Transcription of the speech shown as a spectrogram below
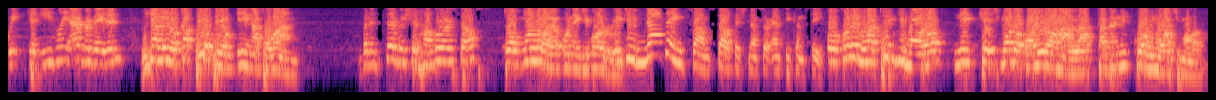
we get easily aggravated, yudo ka piyo piyo i ng'ato wang' but instead we should humble ourselves. to moloyo onego We do nothing from selfishness or empty conceit. ok onego watim gimoro nikech mondo wayud ohala kata ni kuong'o wach moro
